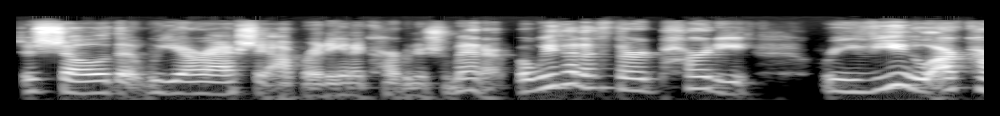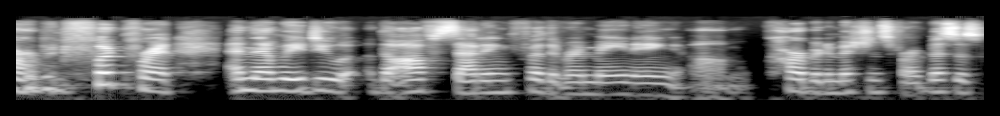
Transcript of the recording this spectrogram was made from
to show that we are actually operating in a carbon neutral manner. But we've had a third party review our carbon footprint, and then we do the offsetting for the remaining um, carbon emissions for our business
